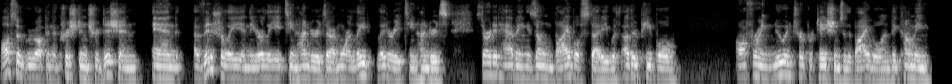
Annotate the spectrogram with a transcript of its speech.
also grew up in the Christian tradition and eventually in the early 1800s or more late, later 1800s started having his own Bible study with other people offering new interpretations of the Bible and becoming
